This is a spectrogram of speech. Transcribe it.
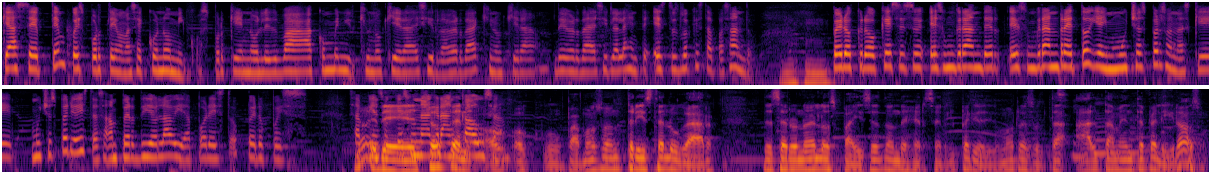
que acepten pues por temas económicos, porque no les va a convenir que uno quiera decir la verdad, que uno quiera de verdad decirle a la gente esto es lo que está pasando. Pero creo que ese es, un gran es un gran reto y hay muchas personas que muchos periodistas han perdido la vida por esto, pero pues o sea, No, pienso que es una hecho, gran ten- causa. ocupamos un triste lugar de ser uno de los países donde ejercer el periodismo resulta altamente peligroso.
